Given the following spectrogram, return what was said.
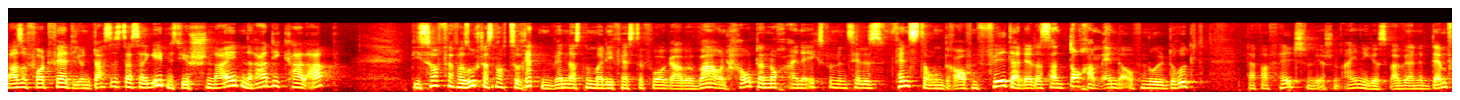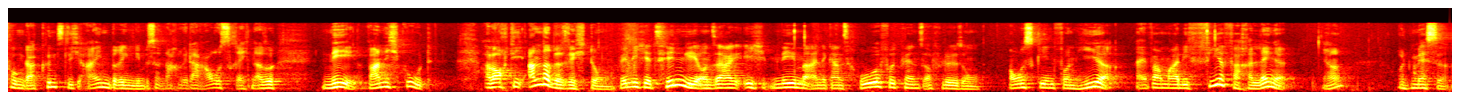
War sofort fertig und das ist das Ergebnis. Wir schneiden radikal ab die Software versucht das noch zu retten, wenn das nun mal die feste Vorgabe war und haut dann noch eine exponentielle Fensterung drauf, einen Filter, der das dann doch am Ende auf Null drückt. Da verfälschen wir schon einiges, weil wir eine Dämpfung da künstlich einbringen, die müssen wir nachher wieder rausrechnen. Also nee, war nicht gut. Aber auch die andere Richtung, wenn ich jetzt hingehe und sage, ich nehme eine ganz hohe Frequenzauflösung, ausgehend von hier einfach mal die vierfache Länge ja, und messe,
